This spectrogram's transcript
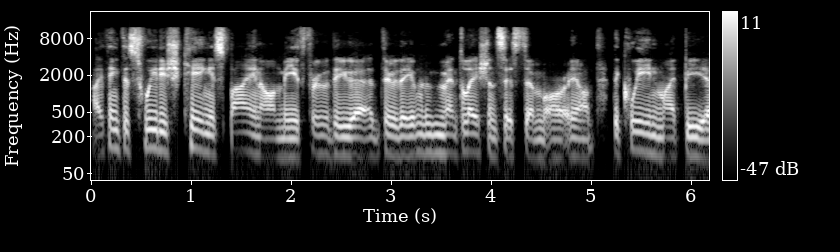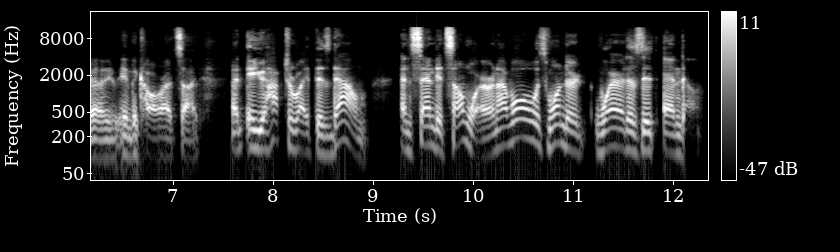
I think the Swedish king is spying on me through the, uh, through the ventilation system or, you know, the queen might be uh, in the car outside. And you have to write this down and send it somewhere. And I've always wondered, where does it end up?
